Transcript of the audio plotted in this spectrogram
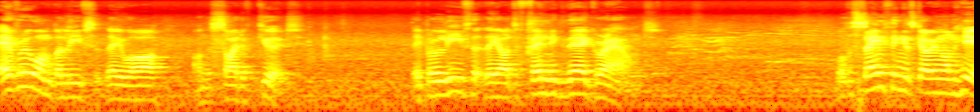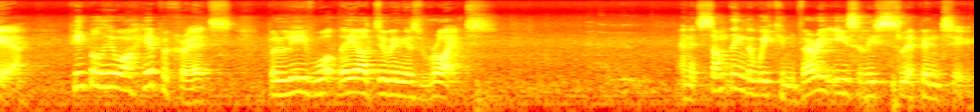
Everyone believes that they are on the side of good. They believe that they are defending their ground. Well, the same thing is going on here. People who are hypocrites believe what they are doing is right. And it's something that we can very easily slip into.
